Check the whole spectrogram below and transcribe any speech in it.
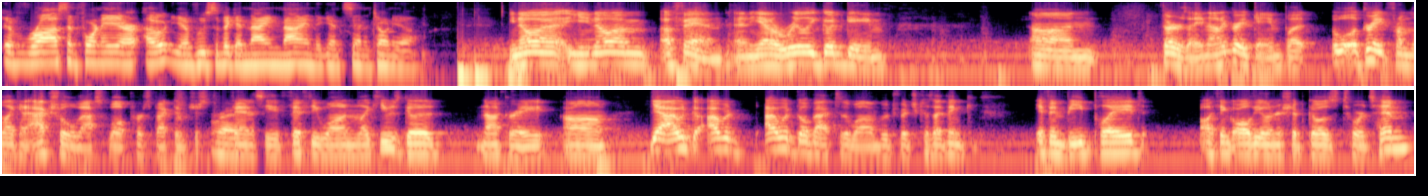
if Ross and Fournier are out, you have Vucevic at nine nine against San Antonio. you know, uh, you know, I'm a fan, and he had a really good game on Thursday. Not a great game, but well, great from like an actual basketball perspective. Just Right. fantasy 51, like he was good, not great. Um, yeah, I would, go, I would, I would go back to the well on Vucevic because I think if Embiid played, I think all the ownership goes towards him.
